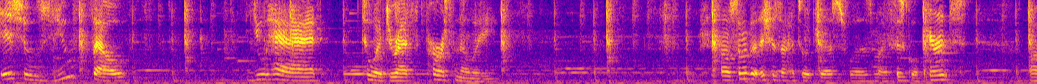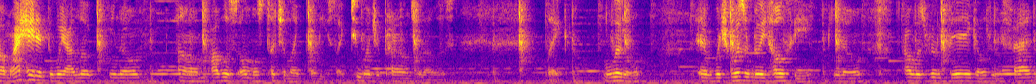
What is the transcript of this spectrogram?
issues you felt you had to address personally? Uh, some of the issues I had to address was my physical appearance. Um, I hated the way I looked, you know. Um, I was almost touching like at least like 200 pounds when I was like little, and which wasn't really healthy, you know. I was really big, I was really fat,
